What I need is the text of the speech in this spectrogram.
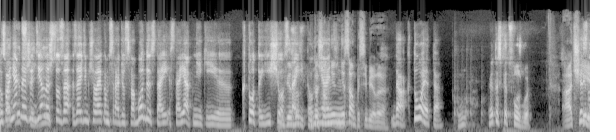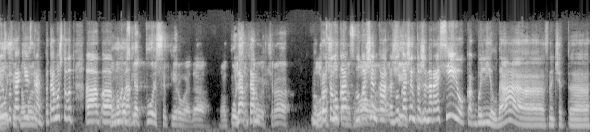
ну, понятное же дело, есть... что за, за этим человеком с Радио Свободы стои, стоят некие... Э, кто-то еще ну, стоит. Он ну, то есть он не, не сам по себе, да? Да, кто это? Ну, это спецслужбы. А спецслужбы каких мой... стран? Потому что вот... А, а, ну, на мой взгляд, Польша первая, да. Польша да, потому... второе, вчера ну, просто Лука... Лукашенко, Лукашенко же на Россию как бы лил, да, значит, э,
